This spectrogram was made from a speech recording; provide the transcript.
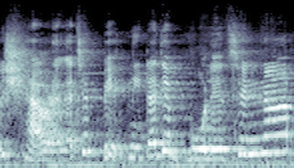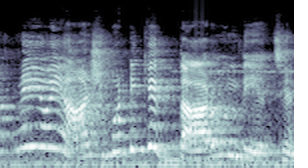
ওই শ্যাওড়া গাছের পেতনিটা যে বলেছেন না আপনি, ওই আঁশবটিকে দারুণ দিয়েছেন।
